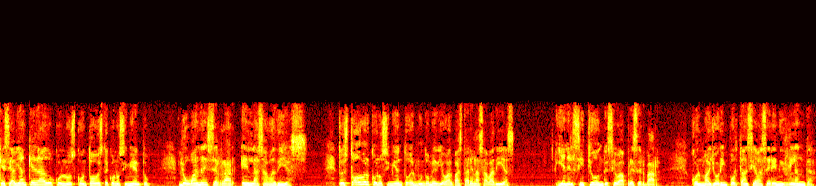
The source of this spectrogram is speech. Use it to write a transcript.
que se habían quedado con, los, con todo este conocimiento, lo van a encerrar en las abadías. Entonces todo el conocimiento del mundo medieval va a estar en las abadías y en el sitio donde se va a preservar con mayor importancia va a ser en Irlanda,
